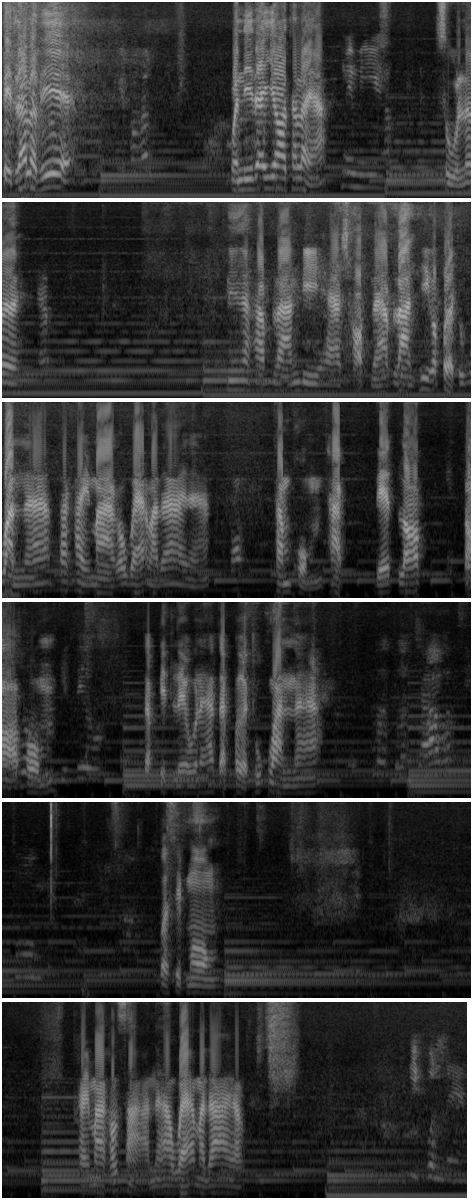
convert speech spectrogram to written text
ปิดแล้วเหรอพี่วันนี้ได้ยอดเท่าไหร่ฮะไม่มีครับ ศูนย์เลย ครับ นี่นะครับ ร้าน B Hair Shop นะครับ ร้านที่เขาเปิดทุกวันนะฮะถ้าใครมาก็แวะมาได้นะฮะทำผมถักเดดล็อก ต่อผม ปิดเร็วแต่ปิดเร็วนะฮะแต่เปิดทุกวันนะฮะเปิดตอนเช้าครับสิบโมงเปิดสิบโมง ใครมาเข้าสารนะฮะแวะมาได้ครับ มีคนเลยอะ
